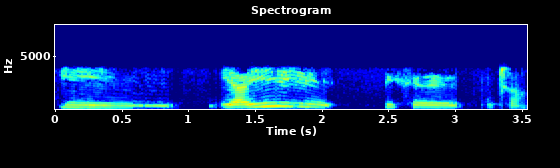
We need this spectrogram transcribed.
y, ahí dije, escucha,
